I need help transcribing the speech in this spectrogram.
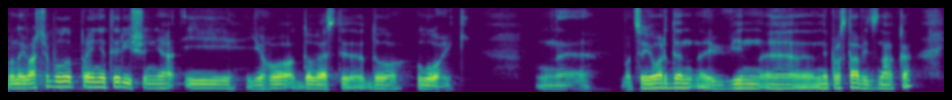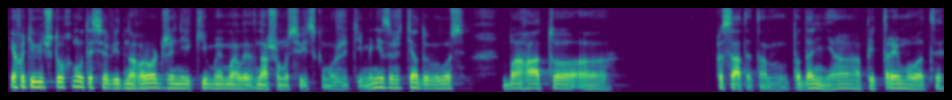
Ну, найважче було прийняти рішення і його довести до логіки. Е, Бо цей орден він е, не проста відзнака. Я хотів відштовхнутися від нагороджень, які ми мали в нашому світському житті. Мені за життя довелось багато е, писати там подання, підтримувати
